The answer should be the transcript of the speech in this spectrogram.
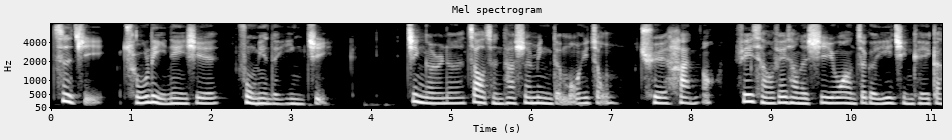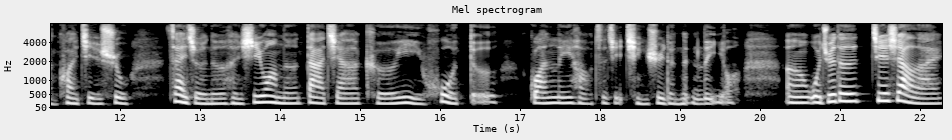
自己处理那些负面的印记，进而呢，造成他生命的某一种缺憾哦。非常非常的希望这个疫情可以赶快结束。再者呢，很希望呢，大家可以获得管理好自己情绪的能力哦。嗯，我觉得接下来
